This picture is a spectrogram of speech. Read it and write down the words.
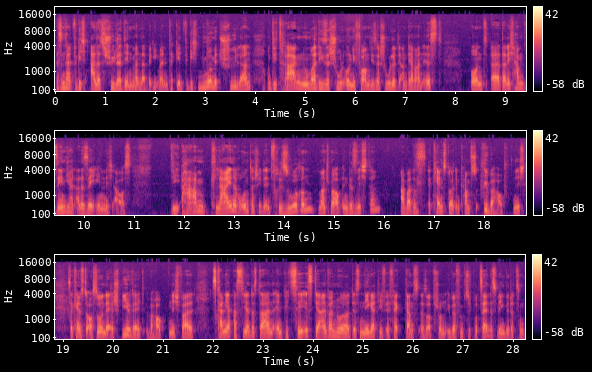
Es sind halt wirklich alles Schüler, denen man da begegnet. Man interagiert wirklich nur mit Schülern und die tragen nun mal diese Schuluniform dieser Schule, an der man ist. Und äh, dadurch haben, sehen die halt alle sehr ähnlich aus. Die haben kleinere Unterschiede in Frisuren, manchmal auch in Gesichtern aber das erkennst du halt im Kampf so überhaupt nicht. Das erkennst du auch so in der Spielwelt überhaupt nicht, weil es kann ja passieren, dass da ein NPC ist, der einfach nur dessen Negativeffekt ganz, also ob schon über 50 Prozent, deswegen wird er zum,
